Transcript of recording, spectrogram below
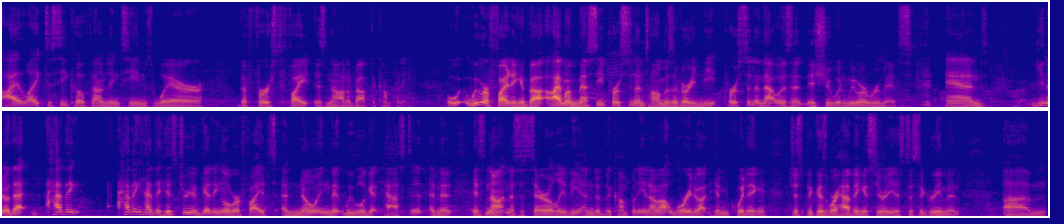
I like to see co-founding teams where the first fight is not about the company. We were fighting about. I'm a messy person, and Tom is a very neat person, and that was an issue when we were roommates. And you know that having having had the history of getting over fights and knowing that we will get past it, and that it's not necessarily the end of the company, and I'm not worried about him quitting just because we're having a serious disagreement. Um,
